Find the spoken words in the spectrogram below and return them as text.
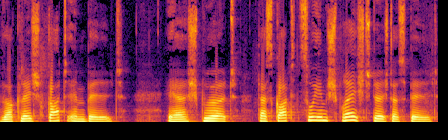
wirklich Gott im Bild. Er spürt, dass Gott zu ihm spricht durch das Bild.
